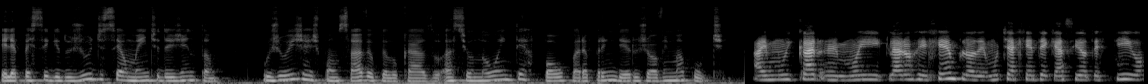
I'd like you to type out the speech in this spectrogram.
Ele é perseguido judicialmente desde então. O juiz responsável pelo caso acionou a Interpol para prender o jovem Mapuche. Há muito eh, claros exemplos de muita gente que ha sido testigo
